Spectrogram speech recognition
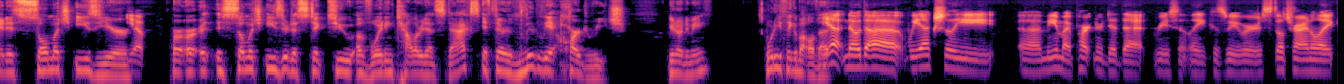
it is so much easier. Yep. Or, or it's so much easier to stick to avoiding calorie dense snacks if they're literally at hard reach. You know what I mean? What do you think about all that? Yeah, no, the we actually uh, me and my partner did that recently because we were still trying to like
